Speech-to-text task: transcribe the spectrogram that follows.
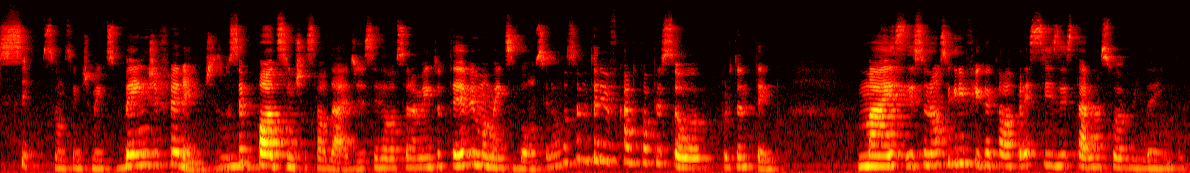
Sim. São sentimentos bem diferentes. Você pode sentir saudade. Esse relacionamento teve momentos bons, senão você não teria ficado com a pessoa por tanto tempo. Mas isso não significa que ela precisa estar na sua vida ainda.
